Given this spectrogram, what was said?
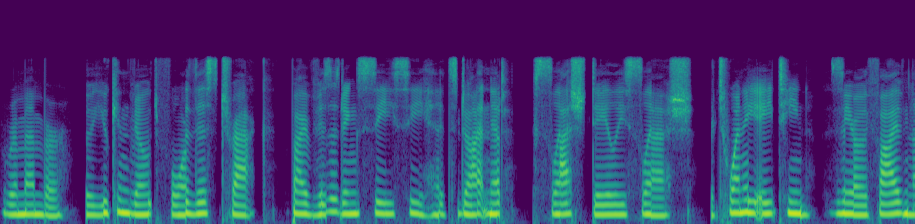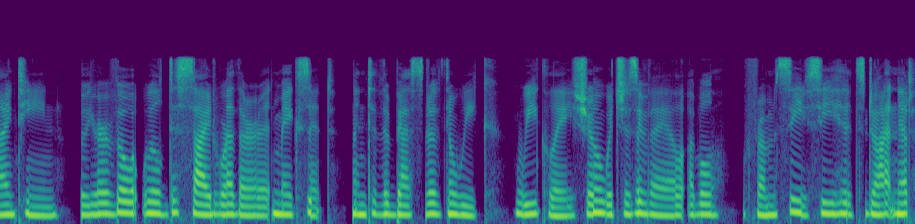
Remember, you can vote for this track by visiting cchits.net slash daily slash 2018 0519. Your vote will decide whether it makes it into the best of the week weekly show which is available from cchits.net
